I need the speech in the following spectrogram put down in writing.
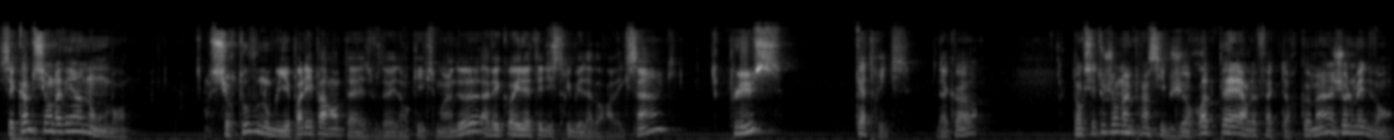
C'est comme si on avait un nombre. Surtout, vous n'oubliez pas les parenthèses. Vous avez donc x 2, avec quoi il a été distribué d'abord? Avec 5, plus 4x. D'accord? Donc c'est toujours le même principe. Je repère le facteur commun, je le mets devant.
